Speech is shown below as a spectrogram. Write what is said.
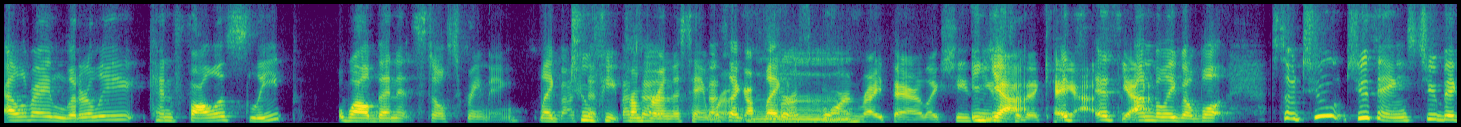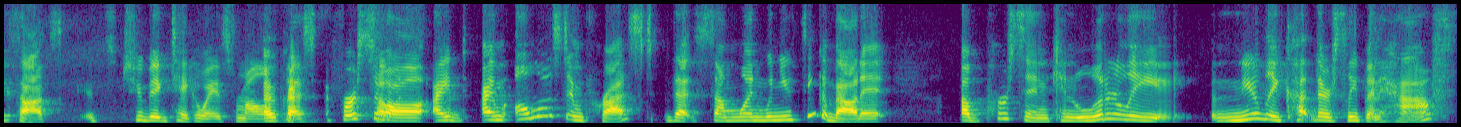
Ella Ray literally can fall asleep while Bennett's still screaming, like That's two a- feet that's from her in the same That's room. like a firstborn right there. Like she's used yeah, to the chaos. it's, it's yeah. unbelievable. So two two things, two big thoughts. It's two big takeaways from all of Okay. this. First of Tell all, I I'm almost impressed that someone, when you think about it, a person can literally nearly cut their sleep in half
